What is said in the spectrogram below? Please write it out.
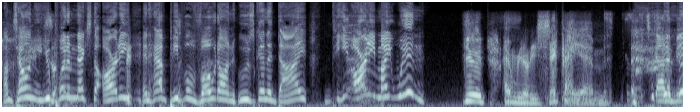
I'm telling you, you put him next to Artie and have people vote on who's gonna die. He Artie might win. Dude, I'm really sick. I am. It's gotta be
